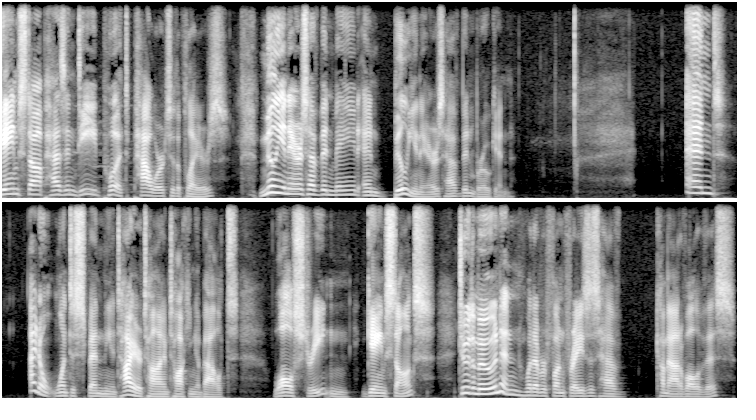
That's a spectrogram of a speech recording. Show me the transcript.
GameStop has indeed put power to the players. Millionaires have been made, and billionaires have been broken. And I don't want to spend the entire time talking about Wall Street and game stonks, to the moon, and whatever fun phrases have come out of all of this.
